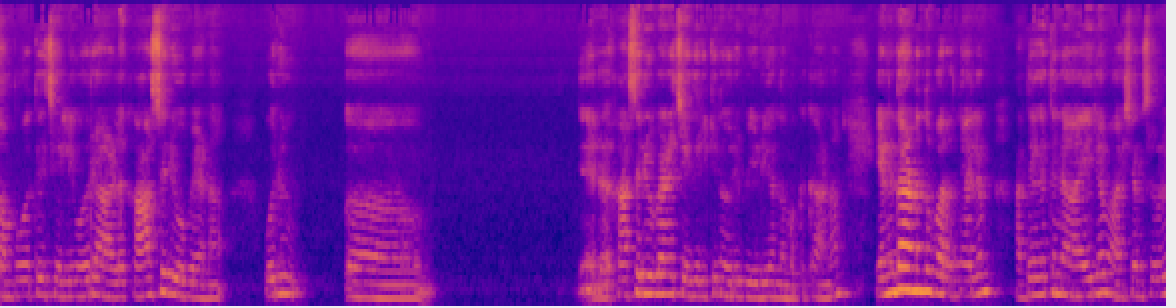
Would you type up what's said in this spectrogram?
സംഭവത്തെ ചൊല്ലി ഒരാൾ കാശ് രൂപേണ ഒരു ഹാസ്യരൂപേണ ചെയ്തിരിക്കുന്ന ഒരു വീഡിയോ നമുക്ക് കാണാം. എന്താണെന്ന് പറഞ്ഞാലും അദ്ദേഹത്തിന് ആയിരം ആശംസകൾ.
